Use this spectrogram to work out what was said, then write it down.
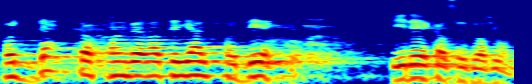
for dette kan være til hjelp for dere i deres situasjon.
